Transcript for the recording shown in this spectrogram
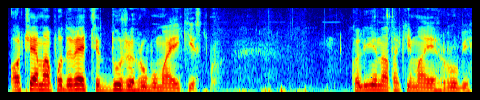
очима подивитися, дуже грубу має кістку. Коліна такі має грубі.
